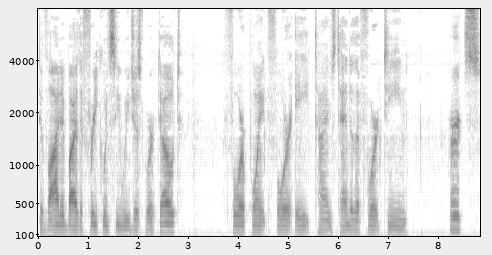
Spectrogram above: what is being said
divided by the frequency we just worked out. 4.48 times 10 to the 14 hertz.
